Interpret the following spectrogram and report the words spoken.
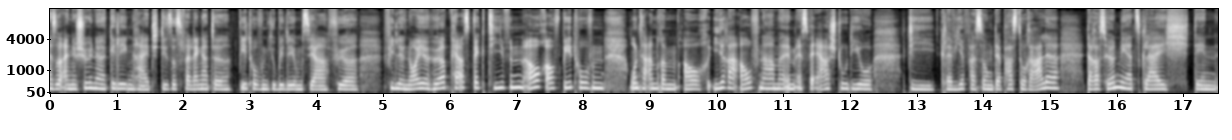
Also eine schöne Gelegenheit, dieses verlängerte Beethoven-Jubiläumsjahr für viele neue Hörperspektiven auch auf Beethoven, unter anderem auch Ihre Aufnahme im SWR-Studio, die Klavierfassung der Pastorale. Daraus hören wir jetzt gleich den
